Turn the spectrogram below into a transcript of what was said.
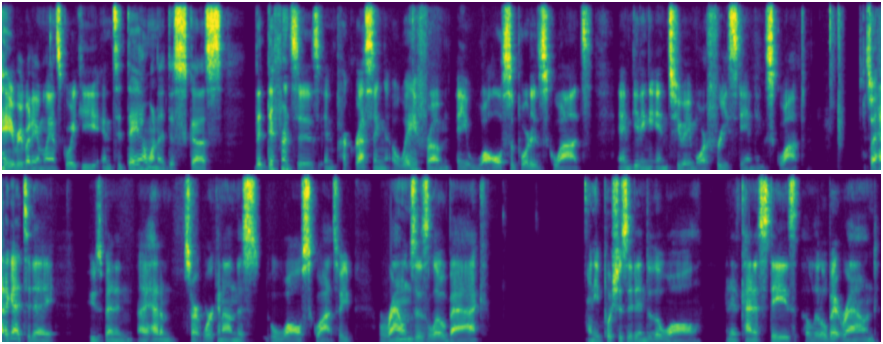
Hey everybody, I'm Lance Goyke, and today I want to discuss the differences in progressing away from a wall-supported squat and getting into a more freestanding squat. So I had a guy today who's been, I had him start working on this wall squat. So he rounds his low back and he pushes it into the wall and it kind of stays a little bit round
